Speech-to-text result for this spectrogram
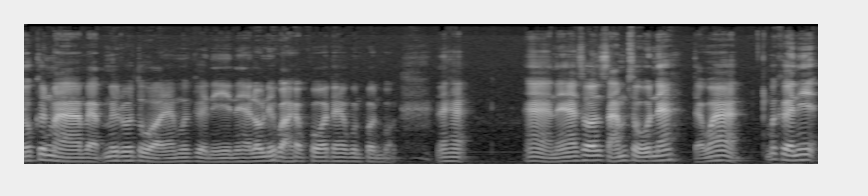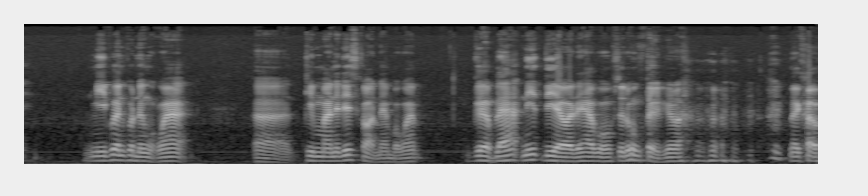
ยกขึ้นมาแบบไม่รู้ตัวนะเมื่อคืนนี้นะฮะลงดีกว่าครับโค้ดนะครับคุณพลบอกนะฮะ อ่านะฮะโซน 30 นะ แต่ว่าเมื่อคืนนี้มีเพื่อนคนหนึ่งบอกว่าเอ่อพิมพ์มาใน Discord เนี่ยบอกว่าเกือบแล้วนิดเดียวนะครับผมสะดุ้งตื่นขึ้นมานะครับ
